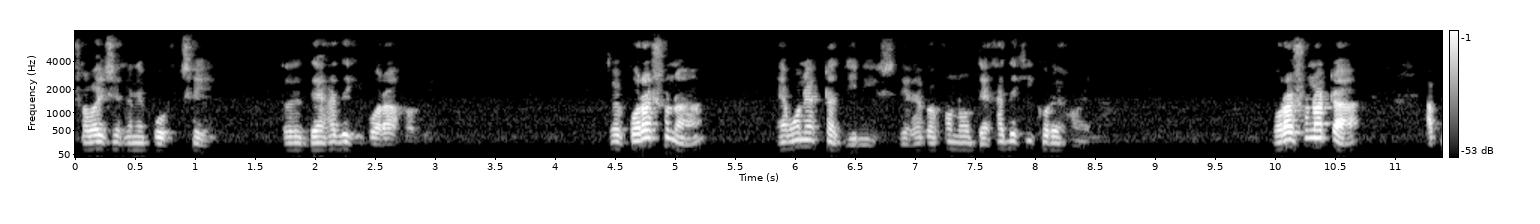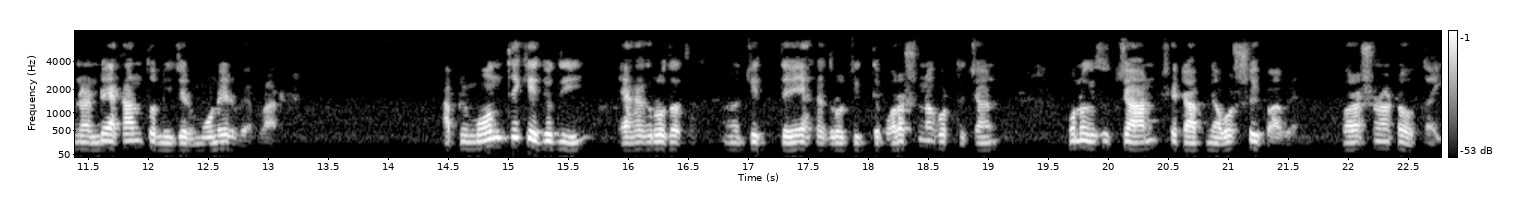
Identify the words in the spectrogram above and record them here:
সবাই সেখানে পড়ছে, তাদের দেখা দেখি পড়া হবে। তবে পড়াশোনা এমন একটা জিনিস, যেটা কখনো দেখা দেখি করে হয় না। পড়াশোনাটা আপনার একান্ত নিজের মনের ব্যাপার। আপনি মন থেকে যদি একাগ্রতা চিত্তে, একাগ্র চিত্তে পড়াশোনা করতে চান, কোনো কিছু চান, সেটা আপনি অবশ্যই পাবেন। পড়াশোনাটাও তাই।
